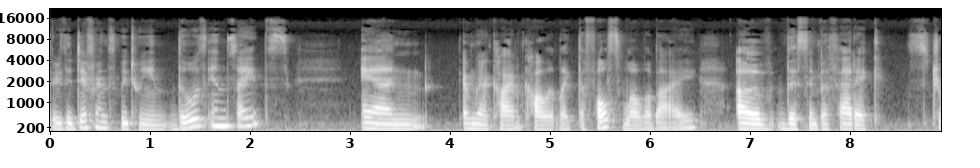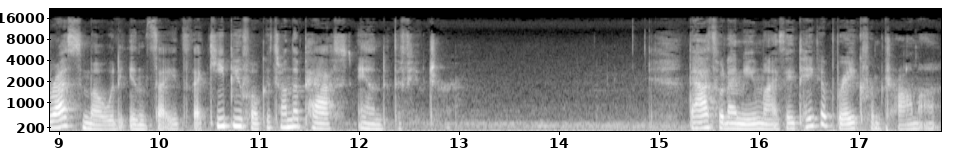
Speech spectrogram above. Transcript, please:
there's a difference between those insights and I'm going to kind of call it like the false lullaby of the sympathetic stress mode insights that keep you focused on the past and the future. That's what I mean when I say take a break from trauma.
